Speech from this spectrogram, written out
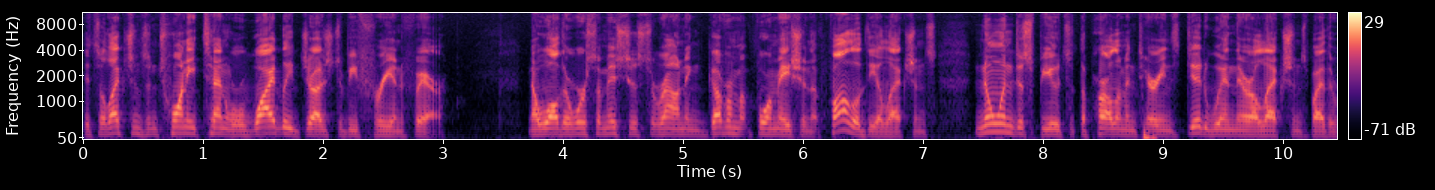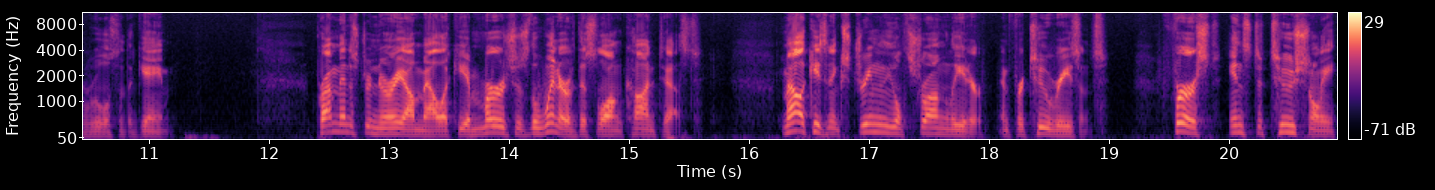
Its elections in 2010 were widely judged to be free and fair. Now, while there were some issues surrounding government formation that followed the elections, no one disputes that the parliamentarians did win their elections by the rules of the game. Prime Minister Nouri al-Maliki emerged as the winner of this long contest. Maliki is an extremely strong leader, and for two reasons. First, institutionally,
